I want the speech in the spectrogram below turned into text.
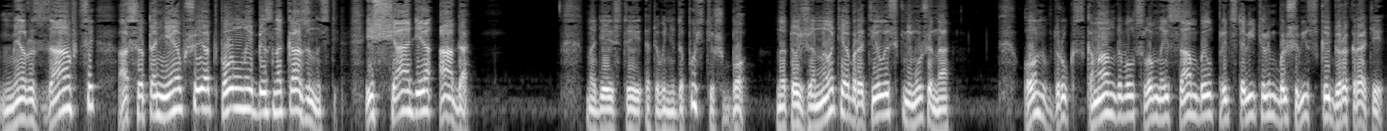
Мерзавцы, осатаневшие от полной безнаказанности, исчадия ада. Надеюсь, ты этого не допустишь, Бо. На той же ноте обратилась к нему жена. Он вдруг скомандовал, словно и сам был представителем большевистской бюрократии:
